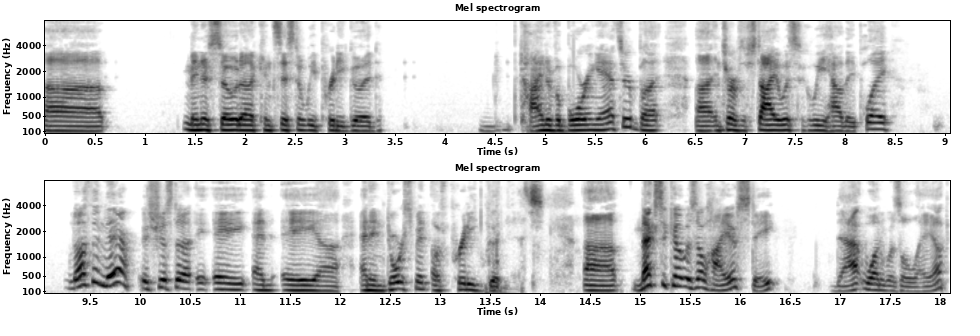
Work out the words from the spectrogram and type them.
Uh, Minnesota consistently pretty good. Kind of a boring answer, but uh, in terms of stylistically how they play, nothing there. It's just a a an a uh, an endorsement of pretty goodness. Uh, Mexico is Ohio State. That one was a layup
